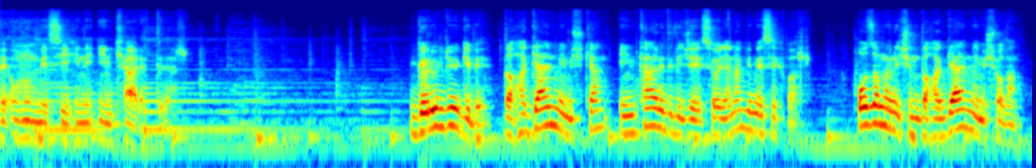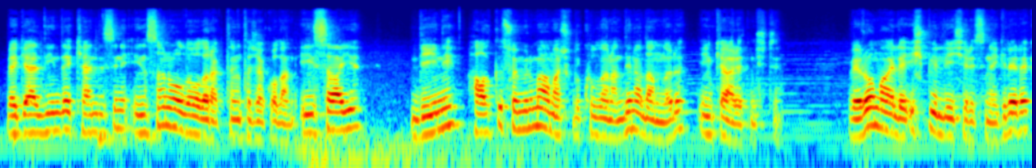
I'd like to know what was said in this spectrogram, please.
ve onun Mesih'ini inkar ettiler. Görüldüğü gibi daha gelmemişken inkar edileceği söylenen bir Mesih var. O zaman için daha gelmemiş olan ve geldiğinde kendisini insanoğlu olarak tanıtacak olan İsa'yı, dini halkı sömürme amaçlı kullanan din adamları inkar etmişti. Ve Roma ile işbirliği içerisine girerek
